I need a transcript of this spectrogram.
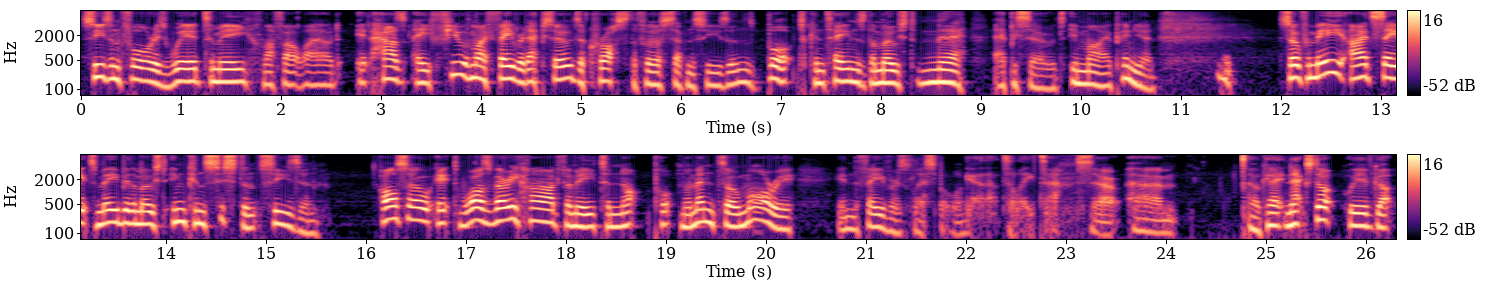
Season 4 is weird to me, laugh out loud. It has a few of my favourite episodes across the first seven seasons, but contains the most meh episodes, in my opinion. So for me, I'd say it's maybe the most inconsistent season. Also, it was very hard for me to not put Memento Mori in the favours list, but we'll get that to later. So, um, okay, next up we've got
